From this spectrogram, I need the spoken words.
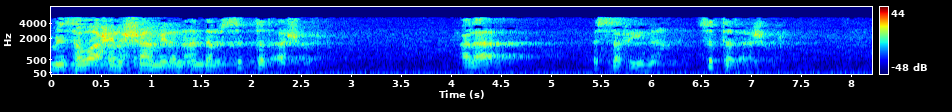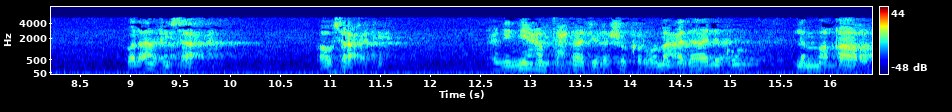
من سواحل الشام إلى الأندلس ستة أشهر على السفينة ستة أشهر. والآن في ساعة. أو ساعتين يعني النعم تحتاج إلى شكر ومع ذلك لما قارب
